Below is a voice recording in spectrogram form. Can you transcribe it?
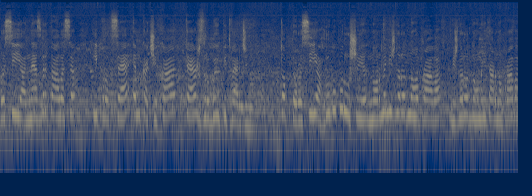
Росія не зверталася, і про це МКЧХ теж зробив підтвердження. Тобто Росія грубо порушує норми міжнародного права, міжнародного гуманітарного права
